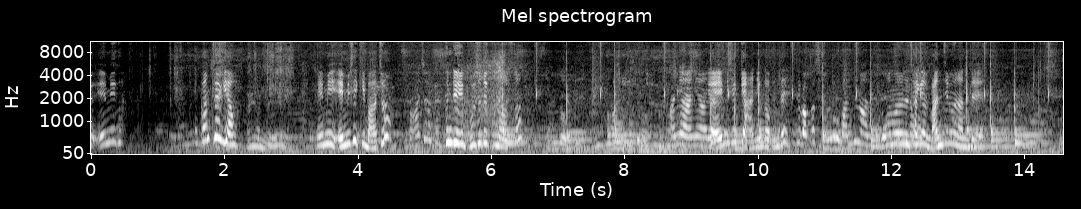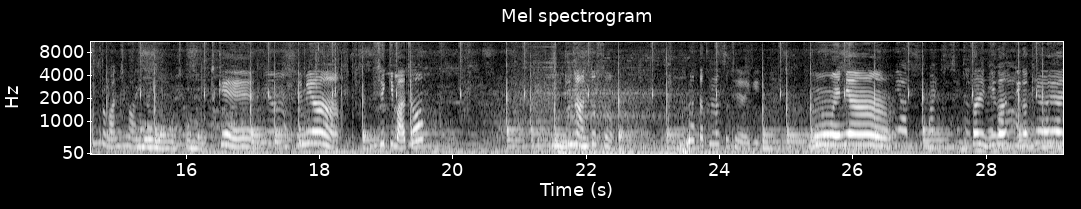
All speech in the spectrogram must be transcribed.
애미가 어, 깜짝이야. 살렸네. 애미 애미 새끼 맞아? 맞아. 근데 얘 벌써 데리고 나왔어? 우리가 우리 사람이 있잖아. 아니야 아니야. 야 아니야. 애미 새끼 아닌가 본데? 근데 아빠 손으로 만지면 안 돼. 너무 어머 자기가 만지면 안 돼. 손으로 만지면 안 돼. 어머 어머 어머 어떡해. 애미야 네 새끼 맞아? 어, 눈을 안 떴어. 큰일 났다 큰일 났어 쟤 여기. 어 애미야 아니야 빨리 생겨. 빨리 네가 네가 케어해야지 왜.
